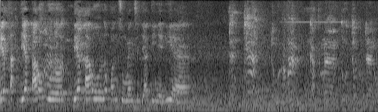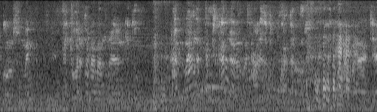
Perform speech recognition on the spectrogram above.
dia ta- dia tahu bud dia tahu lo konsumen sejatinya dia. Dan dia duh, apa nggak pernah tutup dan konsumen yang jual itu anak muda gitu. Rame banget tapi sekarang nggak ada masalah tetap buka terus. Aman aja.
